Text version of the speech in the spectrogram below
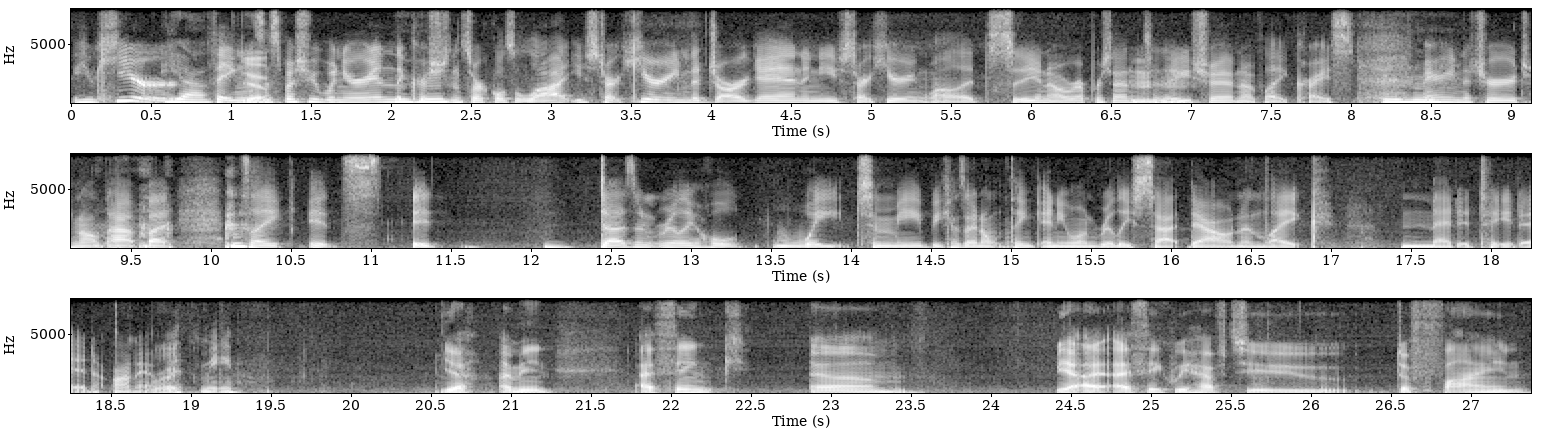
you hear Yeah. things, Yeah. especially when you're in the mm-hmm. Christian circles a lot. You start hearing the jargon, and you start hearing, well, it's you know representation mm-hmm. of like Christ marrying the church and all that. But it's like it's it doesn't really hold weight to me because I don't think anyone really sat down and like meditated on it Right. with me. Yeah, I mean, I think, um, yeah, I, I think we have to define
